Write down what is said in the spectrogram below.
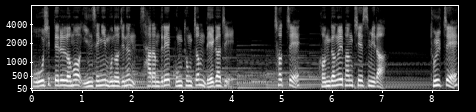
50대를 넘어 인생이 무너지는 사람들의 공통점 4가지. 첫째, 건강을 방치했습니다. 둘째,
